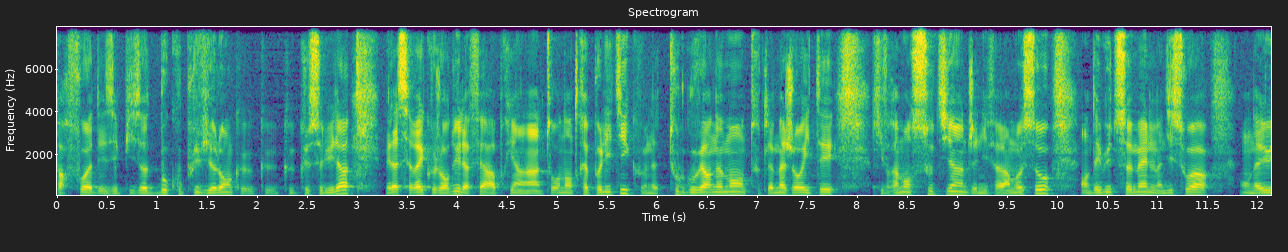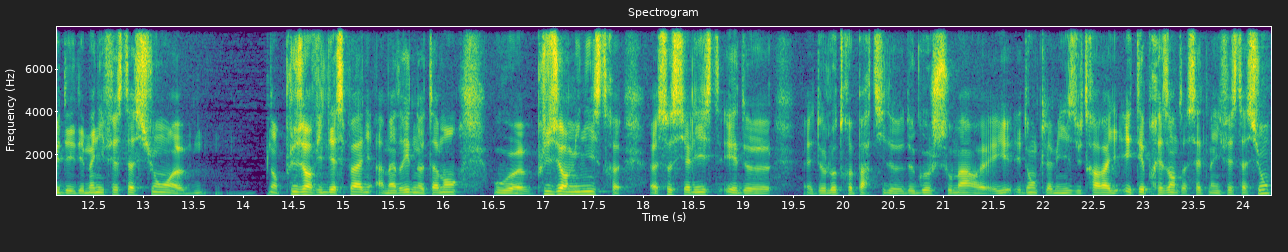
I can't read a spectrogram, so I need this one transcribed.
Parfois des épisodes beaucoup plus violents que, celui-là. Mais là, c'est vrai qu'aujourd'hui, l'affaire a pris un, tournant très politique. On a tout le gouvernement, toute la majorité qui vraiment soutient Jennifer Hermoso. En début de semaine, lundi soir, on a eu des manifestations dans plusieurs villes d'Espagne, à Madrid notamment, où euh, plusieurs ministres euh, socialistes et de, de l'autre parti de, gauche, Soumar, euh, et, donc la ministre du Travail, étaient présentes à cette manifestation.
